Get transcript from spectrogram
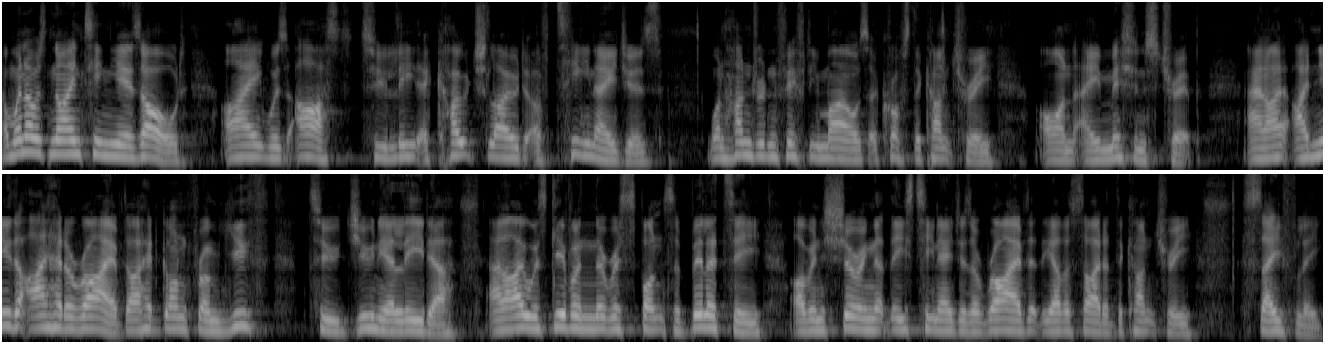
And when I was 19 years old, I was asked to lead a coachload of teenagers 150 miles across the country on a missions trip. And I, I, knew that I had arrived. I had gone from youth to junior leader, and I was given the responsibility of ensuring that these teenagers arrived at the other side of the country safely.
